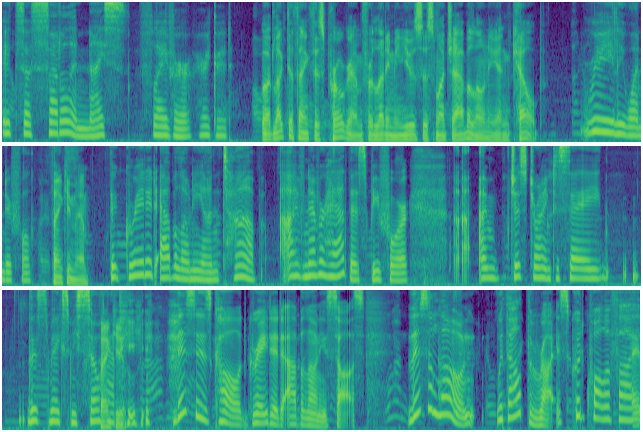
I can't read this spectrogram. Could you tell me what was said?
It's a subtle and nice flavor. Very good. Well, I'd like to thank this program for letting me use this much abalone and kelp. Really wonderful. Thank you, ma'am. The grated abalone on top. I've never had this before. I- I'm just trying to say this makes me so Thank you. happy. This is called grated abalone sauce. This alone, without the rice, could qualify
